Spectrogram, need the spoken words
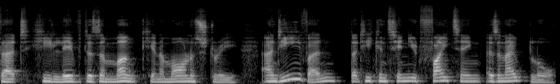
that he lived as a monk in a monastery, and even that he continued fighting as an outlaw.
